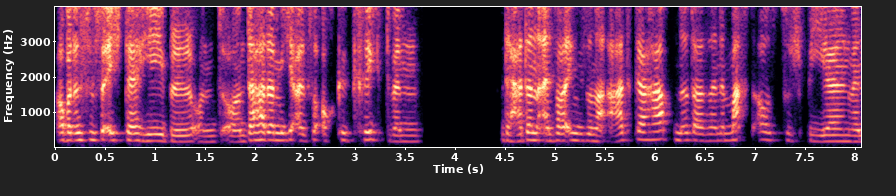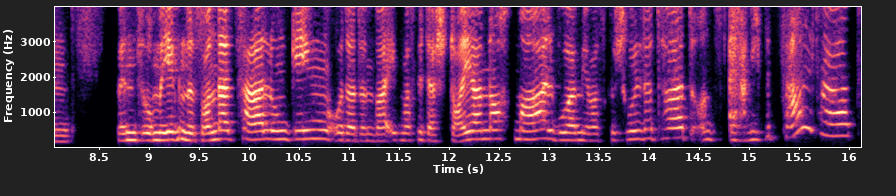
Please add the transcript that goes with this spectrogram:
Aber das ist echt der Hebel und und da hat er mich also auch gekriegt, wenn der hat dann einfach irgendwie so eine Art gehabt, ne, da seine Macht auszuspielen, wenn wenn es um irgendeine Sonderzahlung ging oder dann war irgendwas mit der Steuer nochmal, wo er mir was geschuldet hat und es einfach nicht bezahlt hat.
